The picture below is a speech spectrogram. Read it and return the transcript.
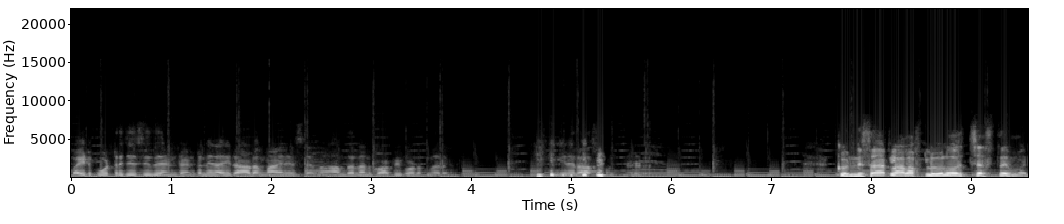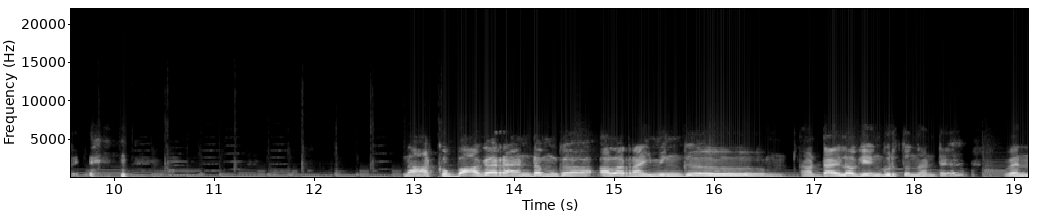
బయట పోర్ట్రే చేసేది ఏంటంటే నేను అవి రావడం మానేసాను అందరు నన్ను కాపీ కొడుతున్నారు. ఈయన రాసుకుంటున్నాడు. కొన్నిసార్లు అలా ఫ్లోలో వచ్చేస్తాయి మరి. నాకు బాగా ర్యాండమ్గా అలా రైమింగ్ డైలాగ్ ఏం గుర్తుందంటే when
